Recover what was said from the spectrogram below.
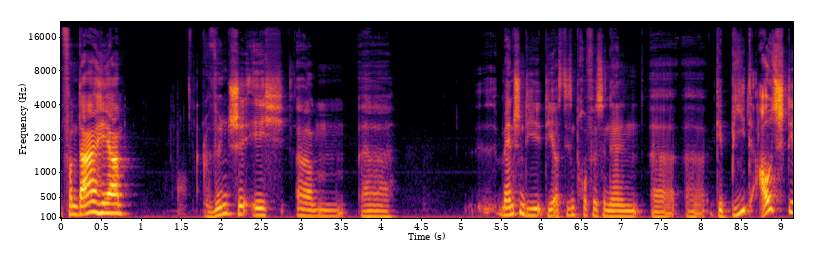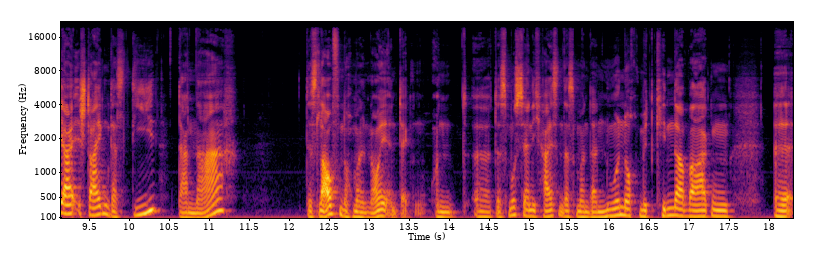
von daher wünsche ich ähm, äh, Menschen, die, die aus diesem professionellen äh, äh Gebiet aussteigen, dass die danach das Laufen nochmal neu entdecken. Und äh, das muss ja nicht heißen, dass man dann nur noch mit Kinderwagen äh,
